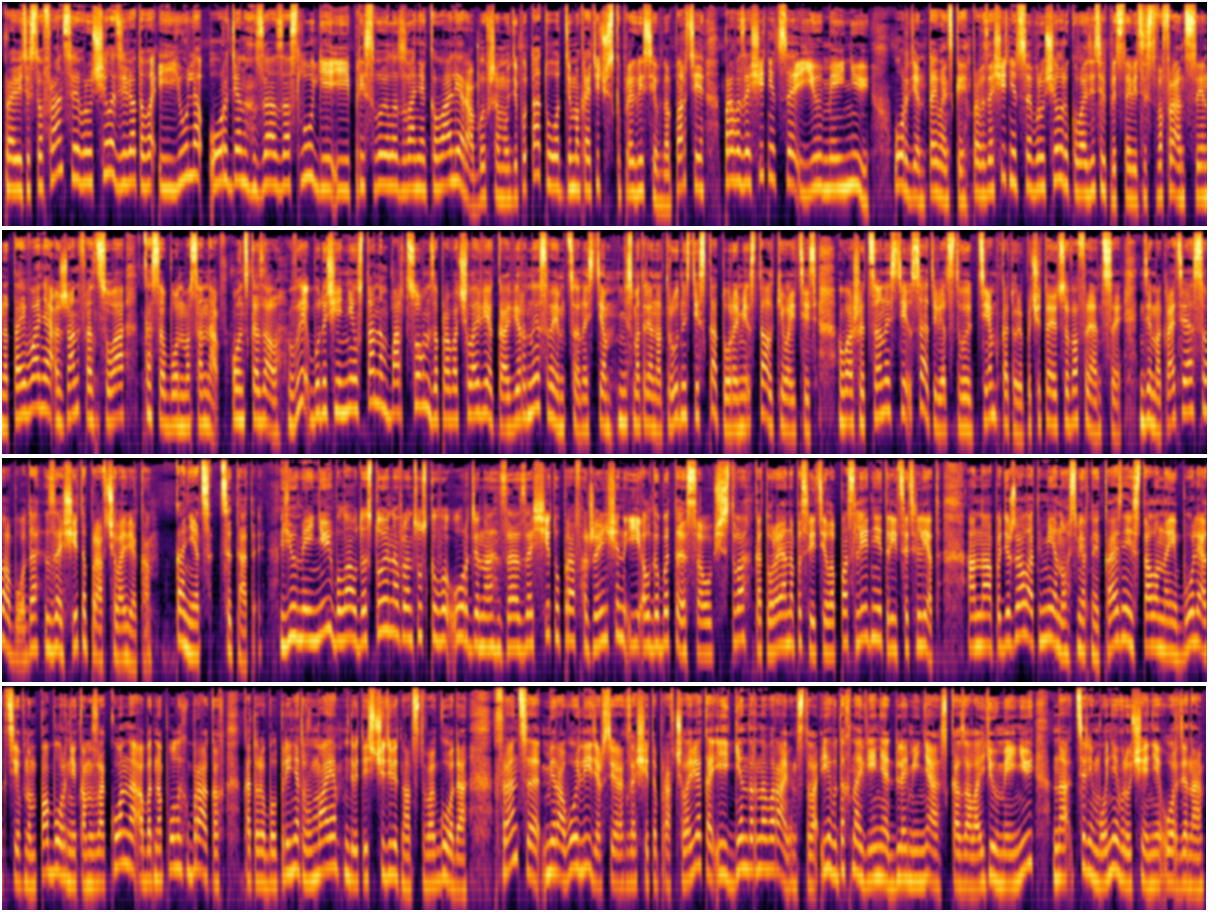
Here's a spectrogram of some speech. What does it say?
Правительство Франции вручило 9 июля орден за заслуги и присвоило звание кавалера бывшему депутату от Демократической прогрессивной партии правозащитнице Ю Мэйню. Орден тайваньской правозащитницы вручил руководитель представительства Франции на Тайване Жан-Франсуа Касабон Масанав. Он сказал, «Вы, будучи неустанным борцом за права человека, верны своим ценностям, несмотря на трудности, с которыми сталкиваетесь оставайтесь. Ваши ценности соответствуют тем, которые почитаются во Франции. Демократия, свобода, защита прав человека. Конец цитаты. Ю Мейнюй была удостоена французского ордена за защиту прав женщин и ЛГБТ-сообщества, которое она посвятила последние 30 лет. Она поддержала отмену смертной казни и стала наиболее активным поборником закона об однополых браках, который был принят в мае 2019 года. Франция – мировой лидер в сферах защиты прав человека и гендерного равенства и вдохновение для меня, сказала Ю Мейнюй на на церемонии вручения ордена.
